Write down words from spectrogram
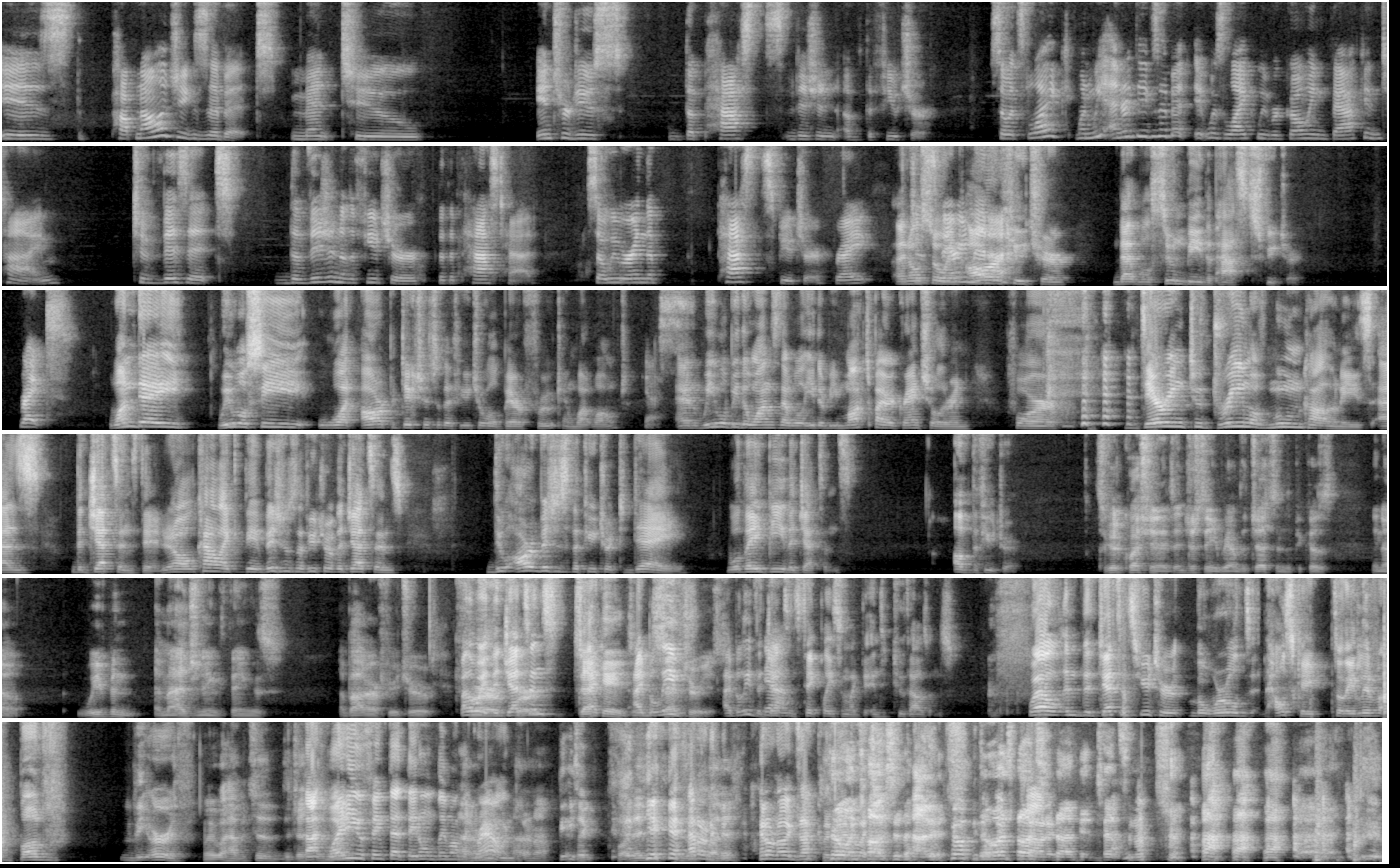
Is the Popnology exhibit meant to introduce the past's vision of the future? So it's like when we entered the exhibit, it was like we were going back in time to visit the vision of the future that the past had. So we were in the past's future, right? and which also in very our future that will soon be the past's future. Right. One day we will see what our predictions of the future will bear fruit and what won't. Yes. And we will be the ones that will either be mocked by our grandchildren for daring to dream of moon colonies as the Jetsons did. You know, kind of like the visions of the future of the Jetsons. Do our visions of the future today, will they be the Jetsons of the future? It's a good question. It's interesting you bring up the Jetsons because you know we've been imagining things about our future. By the way, the Jetsons, decades, I, I and believe, centuries. I believe the Yeah. Jetsons take place in like the into two thousands. Well, in the Jetsons' future, the world's hellscape, so they live above the Earth. Wait, what happened to the Jetsons? That, why do you think that they don't live on I the ground? Know. I don't know. It's like flooded. Yeah, it I don't flooded? know. I don't know exactly. No one know talks about it. No one No one talks talks about about it. Jetson. it.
